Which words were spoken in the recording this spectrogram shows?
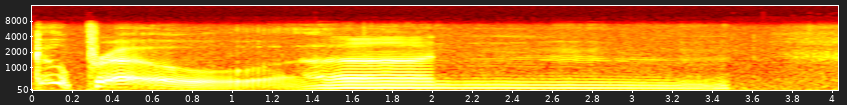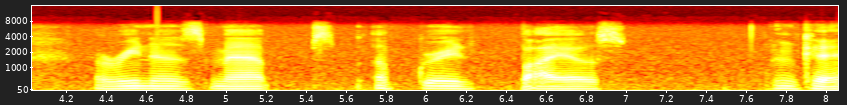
GoPro! Uh, arenas, maps, upgrade BIOS. Okay.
